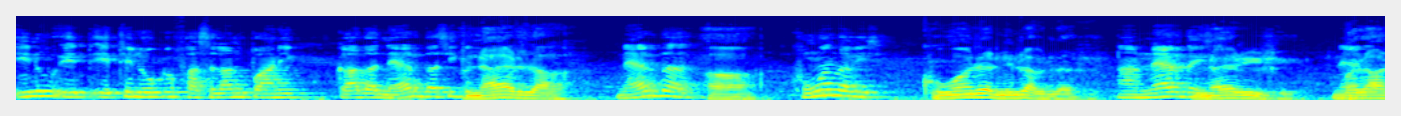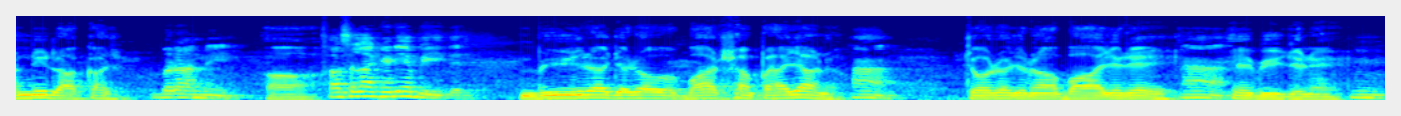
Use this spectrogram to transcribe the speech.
ਇਹਨੂੰ ਇ- ਇੱਥੇ ਲੋਕ ਫਸਲਾਂ ਨੂੰ ਪਾਣੀ ਕਾਹਦਾ? ਨਹਿਰ ਦਾ ਸੀ ਕਿ ਨਹਿਰ ਦਾ। ਨਹਿਰ ਦਾ? ਹਾਂ। ਖੂਹਾਂ ਦਾ ਵੀ ਸੀ? ਖੂਹਾਂ ਦਾ ਨਹੀਂ ਲੱਗਦਾ ਸੀ। ਹਾਂ ਨਹਿਰ ਦਾ ਹੀ ਸੀ। ਨਹਿਰੀ ਸੀ। ਬਰਾਨੀ ਇਲਾਕਾ ਸੀ। ਬਰਾਨੀ। ਹਾਂ। ਫਸਲਾਂ ਕਿਹੜੀਆਂ ਬੀਜਦੇ? ਬੀਜ ਦਾ ਜਦੋਂ ਬਾਰਿਸ਼ਾਂ ਪੈ ਜਾਣ ਹਾਂ। ਤੋਰੋ ਜਨਾ ਬਾਜਰੇ ਹਾਂ। ਇਹ ਬੀਜਣੇ। ਹੂੰ।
